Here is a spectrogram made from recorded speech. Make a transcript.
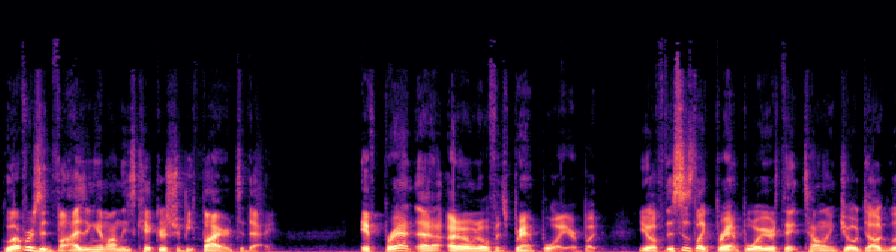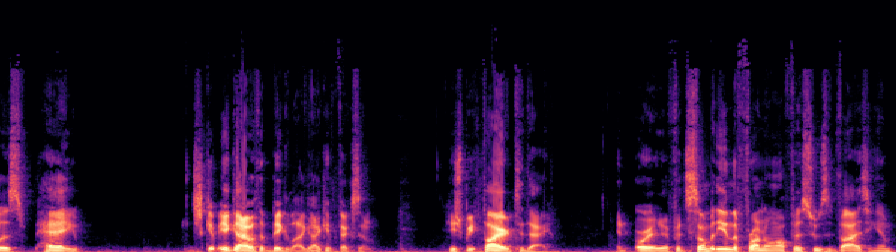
whoever's advising him on these kickers should be fired today. If Brant, uh, I don't know if it's Brant Boyer, but you know, if this is like Brant Boyer th- telling Joe Douglas, "Hey, just get me a guy with a big leg. I can fix him. He should be fired today. And, or if it's somebody in the front office who's advising him,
